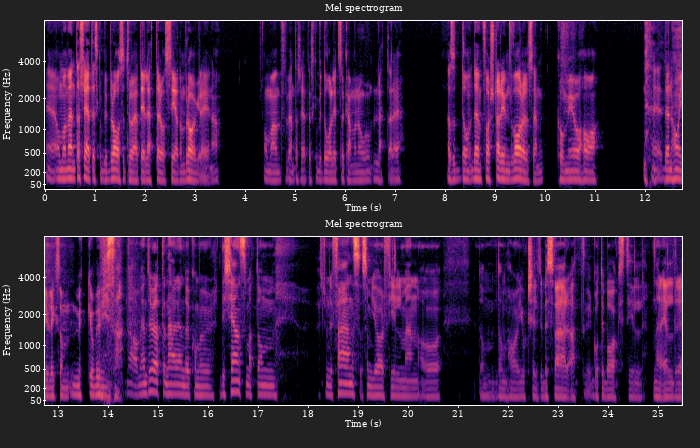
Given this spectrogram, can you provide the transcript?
Eh, om man väntar sig att det ska bli bra så tror jag att det är lättare att se de bra grejerna. Om man förväntar sig att det ska bli dåligt så kan man nog lättare... Alltså de, den första rymdvarelsen kommer ju att ha... Eh, den har ju liksom mycket att bevisa. Ja, men jag tror att den här ändå kommer... Det känns som att de... Eftersom det är fans som gör filmen och de, de har gjort sig lite besvär att gå tillbaks till den här äldre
